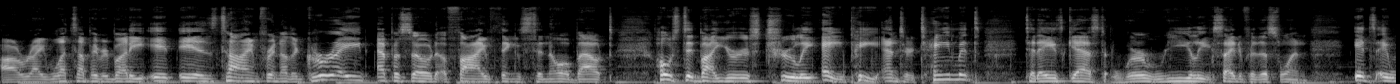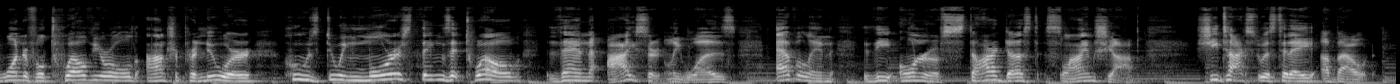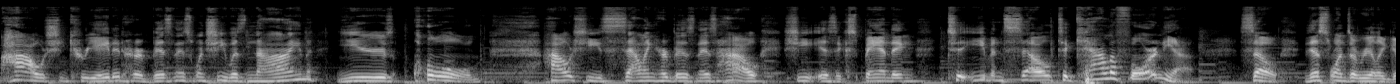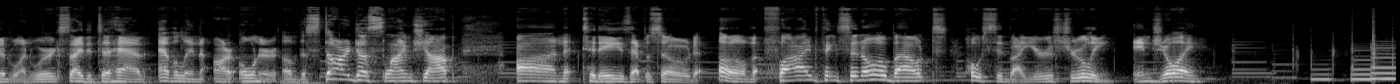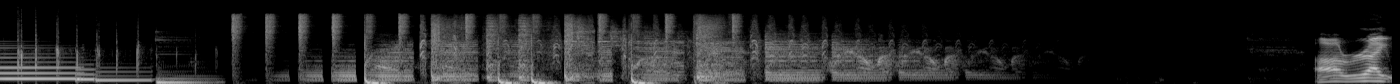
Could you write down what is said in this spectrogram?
All right, what's up, everybody? It is time for another great episode of Five Things to Know About, hosted by yours truly, AP Entertainment. Today's guest, we're really excited for this one. It's a wonderful 12 year old entrepreneur who's doing more things at 12 than I certainly was. Evelyn, the owner of Stardust Slime Shop. She talks to us today about how she created her business when she was nine years old, how she's selling her business, how she is expanding to even sell to California. So, this one's a really good one. We're excited to have Evelyn, our owner of the Stardust Slime Shop, on today's episode of Five Things to Know About, hosted by yours truly. Enjoy.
